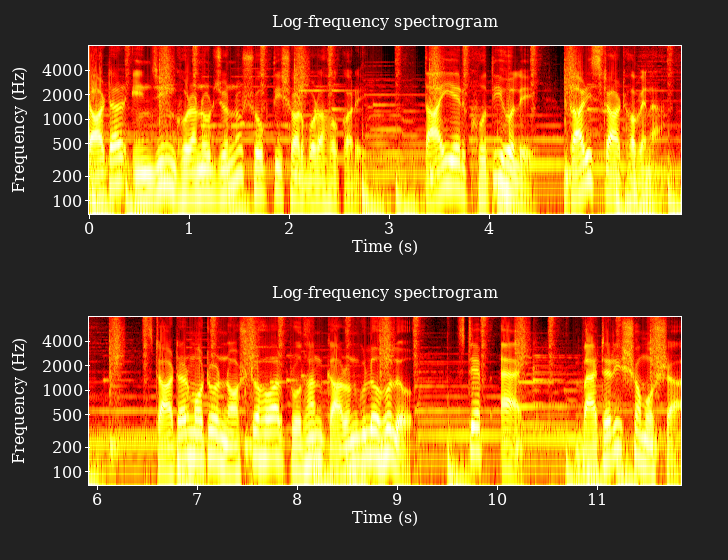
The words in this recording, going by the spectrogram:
স্টার্টার ইঞ্জিন ঘোরানোর জন্য শক্তি সরবরাহ করে। তাই এর ক্ষতি হলে গাড়ি স্টার্ট হবে না। স্টার্টার মোটর নষ্ট হওয়ার প্রধান কারণগুলো হল স্টেপ এক, ব্যাটারির সমস্যা।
